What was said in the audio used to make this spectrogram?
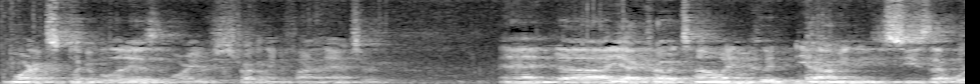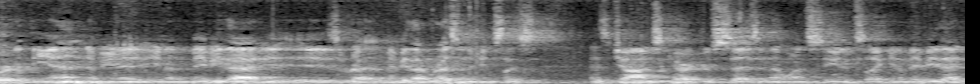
The more inexplicable it is, the more you're struggling to find an answer. And uh, yeah, Croatoan could, you know, I mean, he sees that word at the end. I mean, it, you know, maybe that is maybe that resonates as, as John's character says in that one scene. It's like you know, maybe that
